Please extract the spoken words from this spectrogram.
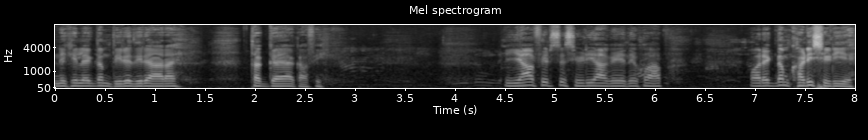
निखिल एकदम धीरे धीरे आ रहा है। थक गया काफ़ी। यहाँ फिर से सीढ़ी आ गई है, देखो आप। और एकदम खड़ी सीढ़ी है।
